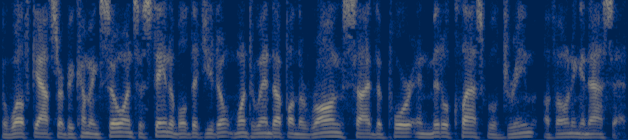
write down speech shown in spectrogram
The wealth gaps are becoming so unsustainable that you don't want to end up on the wrong side. The poor and middle class will dream of owning an asset.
